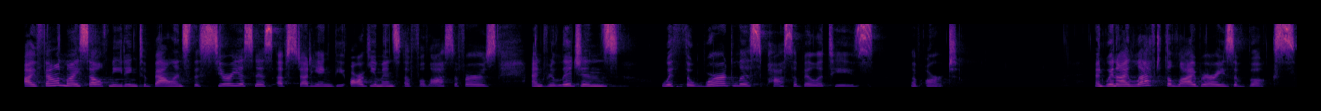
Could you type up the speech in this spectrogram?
I found myself needing to balance the seriousness of studying the arguments of philosophers and religions with the wordless possibilities of art. And when I left the libraries of books,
